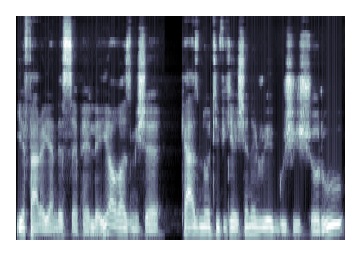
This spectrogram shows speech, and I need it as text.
یه فرایند سه پله ای آغاز میشه که از notification روی گوشی شروع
